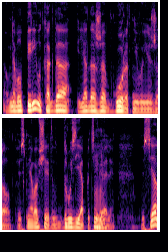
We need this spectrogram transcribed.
У меня был период, когда я даже в город не выезжал. То есть меня вообще друзья потеряли. Угу. То есть я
